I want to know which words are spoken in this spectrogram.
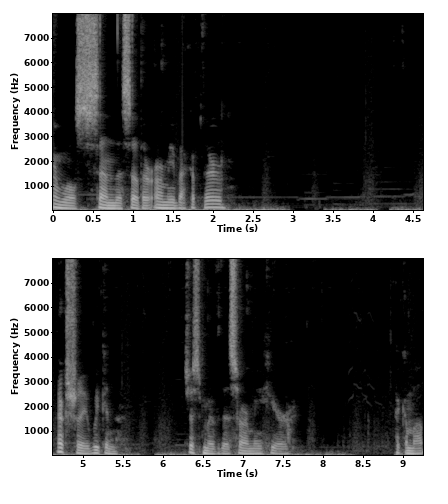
And we'll send this other army back up there. Actually, we can just move this army here pick them up.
